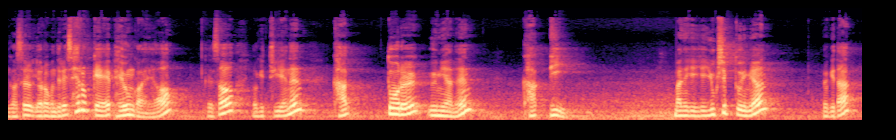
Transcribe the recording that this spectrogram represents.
이것을 여러분들이 새롭게 배운 거예요. 그래서 여기 뒤에는 각도를 의미하는 각 B. 만약에 이게 60도이면 여기다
